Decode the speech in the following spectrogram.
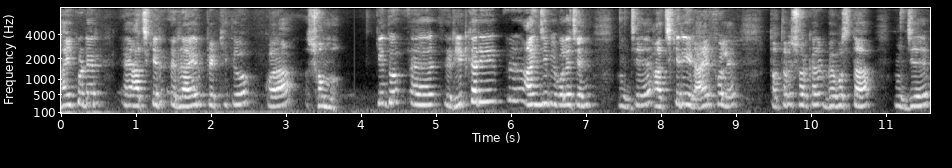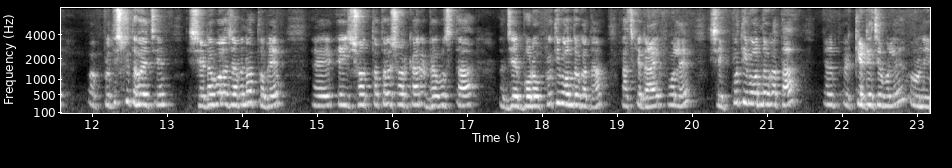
হাইকোর্টের আজকের রায়ের প্রেক্ষিতেও করা সম্ভব। কিন্তু রিটকারী আইনজীবী বলেছেন যে আজকের এই রায়ের ফলে তত্ত্বাবধায়ক সরকার ব্যবস্থা যে প্রতিষ্ঠিত হয়েছে, সেটা বলা যাবে না। তবে এই তত্ত্বাবধায়ক সরকার ব্যবস্থা যে বড় প্রতিবন্ধকতা, আজকে রায়ের ফলে সেই প্রতিবন্ধকতা কেটেছে বলে উনি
